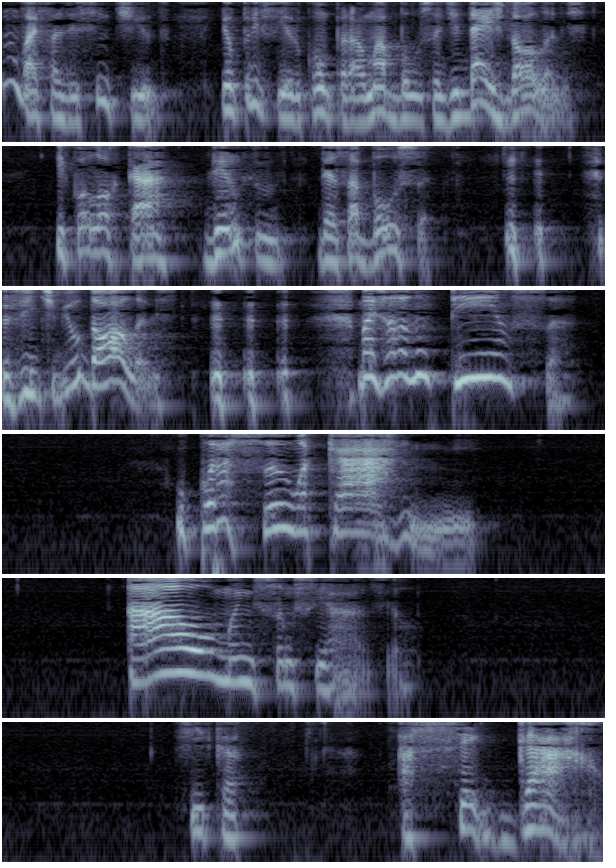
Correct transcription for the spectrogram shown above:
não vai fazer sentido eu prefiro comprar uma bolsa de 10 dólares e colocar dentro dessa bolsa 20 mil dólares. Mas ela não pensa. O coração, a carne, a alma insaciável fica a cegar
